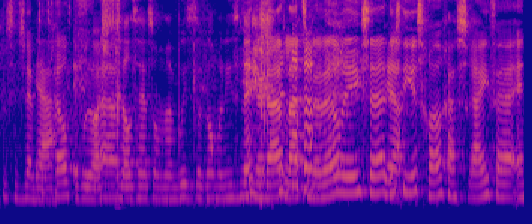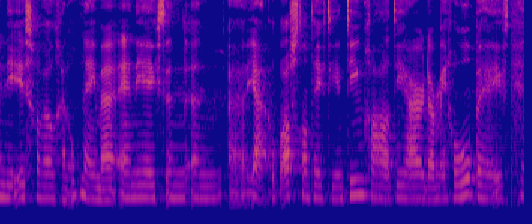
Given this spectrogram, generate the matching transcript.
dus ze zwemt ja, het geld. ik bedoel, als je het um, geld hebt, dan boeit het ook allemaal niet. Nee. Inderdaad, laten we wel wezen. Dus die is gewoon gaan schrijven en die is gewoon gaan opnemen. En die heeft een, een uh, ja, op afstand heeft hij een team gehad die haar daarmee geholpen heeft. Ja.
